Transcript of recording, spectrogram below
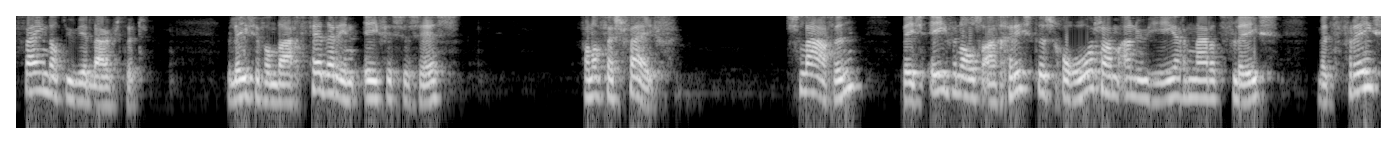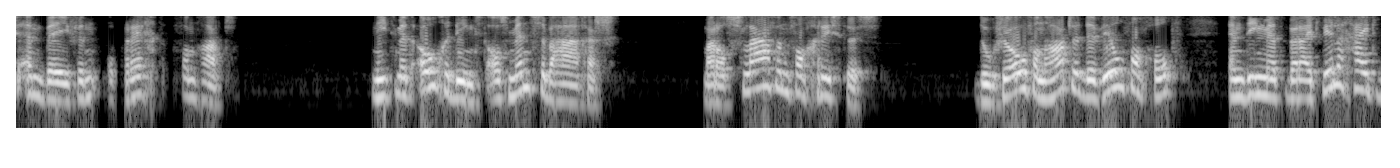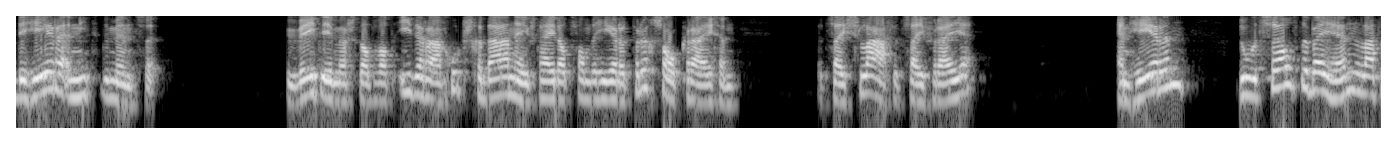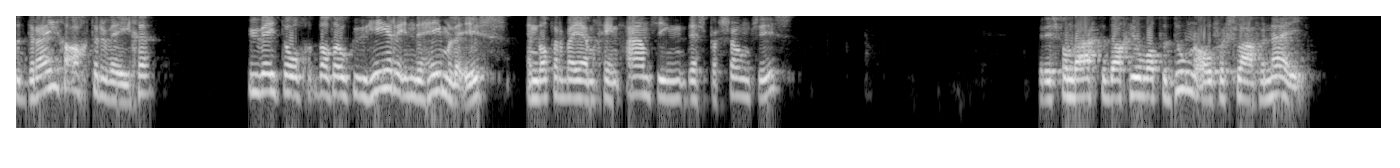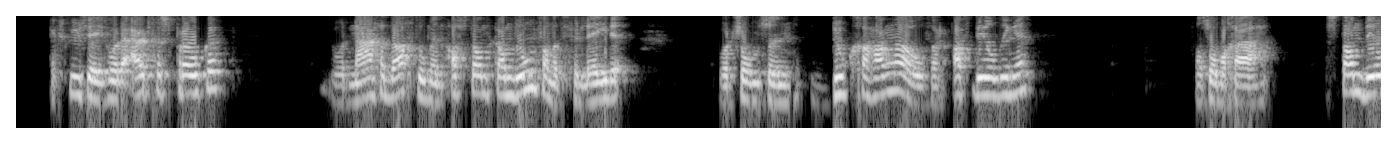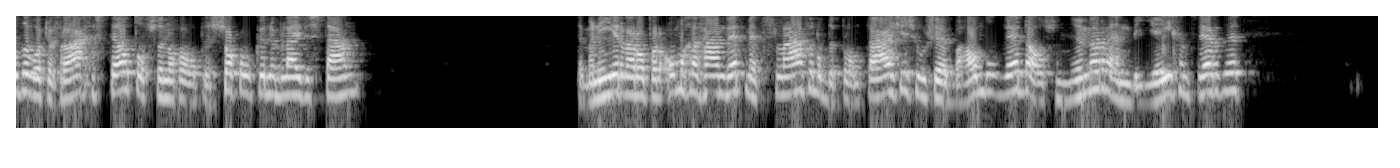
Fijn dat u weer luistert. We lezen vandaag verder in Efeze 6 vanaf vers 5. Slaven, wees evenals aan Christus gehoorzaam aan uw Heer naar het vlees, met vrees en beven oprecht van hart. Niet met ogendienst als mensenbehagers, maar als slaven van Christus. Doe zo van harte de wil van God en dien met bereidwilligheid de Heere en niet de mensen. U weet immers dat wat ieder aan goeds gedaan heeft, hij dat van de Heere terug zal krijgen. Het zij slaaf, het zij vrije. En heren, doe hetzelfde bij hen, laat het dreigen achterwege. U weet toch dat ook uw Heere in de hemelen is en dat er bij hem geen aanzien des persoons is? Er is vandaag de dag heel wat te doen over slavernij. Excuses worden uitgesproken. Wordt nagedacht hoe men afstand kan doen van het verleden. Er wordt soms een doek gehangen over afbeeldingen. Van sommige standbeelden wordt de vraag gesteld of ze nog wel op een sokkel kunnen blijven staan. De manier waarop er omgegaan werd met slaven op de plantages, hoe ze behandeld werden als nummer en bejegend werden,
